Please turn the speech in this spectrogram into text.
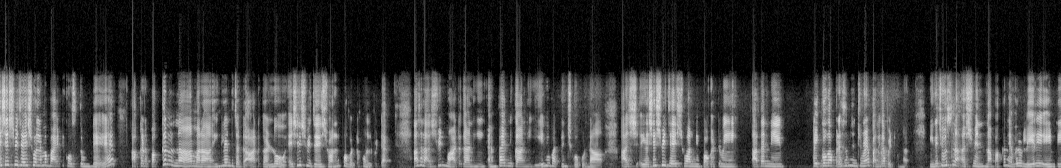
యశస్వి జైస్వాల్ ఏమో బయటకు వస్తుంటే అక్కడ పక్కనున్న మన ఇంగ్లాండ్ జట్టు ఆటగాళ్ళు యశస్వి జైస్వాల్ని పొగడ్డం మొదలుపెట్టారు. అసలు అశ్విన్ మాట కానీ ఎంపైర్ని కానీ ఏమీ పట్టించుకోకుండా అశ్ యశస్వి జైస్వాల్ని పొగట్టమే అతన్ని ఎక్కువగా ప్రశంసించడమే పనిగా పెట్టుకున్నారు. ఇది చూసిన అశ్విన్ నా పక్కన ఎవరు లేరే ఏంటి?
